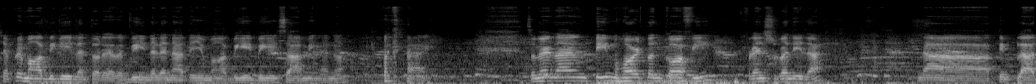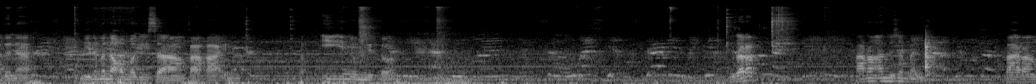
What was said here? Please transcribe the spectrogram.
Siyempre, mga bigay lang to. Re-reviewin na lang natin yung mga bigay-bigay sa aming ano, pagkain. So, meron tayong Tim Horton Coffee, French Vanilla, na timplado na. Hindi naman ako mag-isa ang kakain at iinom nito. Sarap. Parang ano siya, Mel? Parang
